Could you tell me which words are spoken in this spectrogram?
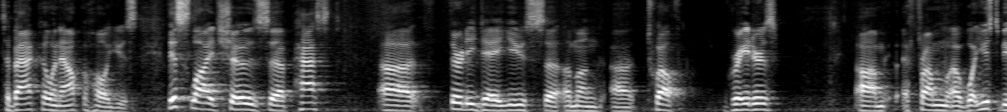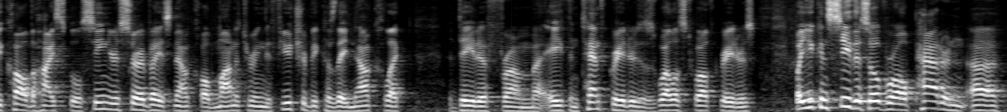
tobacco and alcohol use. This slide shows uh, past 30-day use among 12th graders um, from uh, what used to be called the High School Senior Survey. It's now called Monitoring the Future because they now collect data from uh, 8th and 10th graders as well as 12th graders. But you can see this overall pattern uh,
